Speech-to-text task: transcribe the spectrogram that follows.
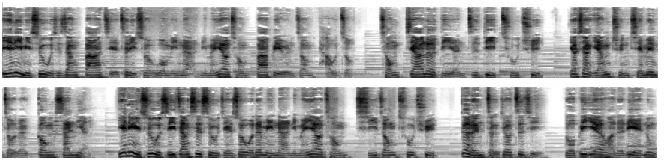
耶利米书五十章八节这里说：“我明啊，你们要从巴比伦中逃走，从迦勒底人之地出去，要像羊群前面走的公山羊。”耶利米书五十一章四十五节说：“我的民啊，你们要从其中出去，个人拯救自己，躲避耶和华的烈怒。”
